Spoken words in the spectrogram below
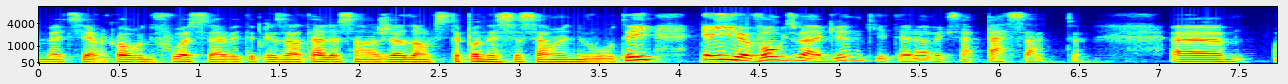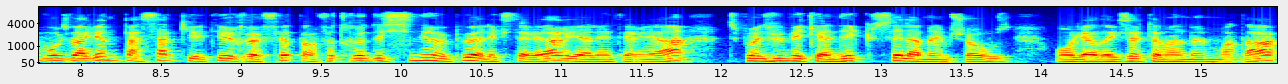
mais tu encore une fois, ça avait été présenté à Los Angeles, donc c'était pas nécessairement une nouveauté. Et il y a Volkswagen qui était là avec sa Passat. Euh, Volkswagen Passat qui a été refaite, en fait redessinée un peu à l'extérieur et à l'intérieur. Du point de vue mécanique, c'est la même chose. On garde exactement le même moteur.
